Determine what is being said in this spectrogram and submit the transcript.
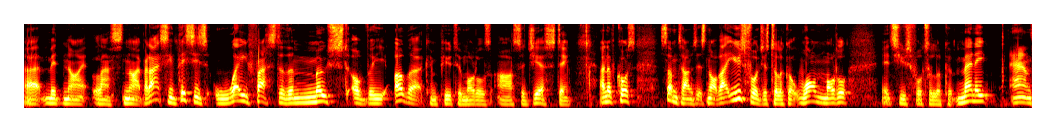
uh, midnight last night. But actually, this is way faster than most of the other computer models are suggesting. And of course, sometimes it's not that useful just to look at one model. It's useful to look at many. And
